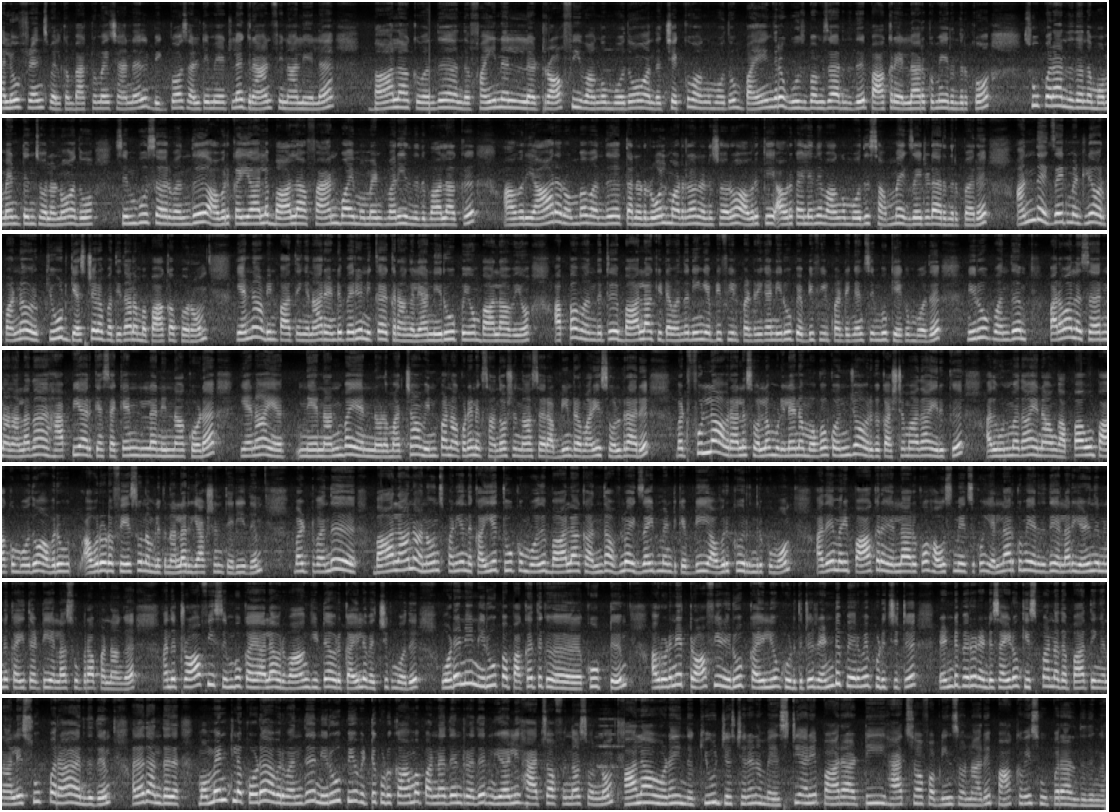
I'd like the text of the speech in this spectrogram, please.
hello friends welcome back to my channel Bigg Boss அல்டிமேட்டில் grand ஃபினாலேயில் பாலாக்கு வந்து அந்த final trophy வாங்கும்போதும் அந்த check வாங்கும்போதும் பயங்கர goose பம்ஸாக இருந்தது. பார்க்குற எல்லாருக்குமே இருந்திருக்கும். சூப்பராக இருந்தது அந்த மொமெண்ட்டுன்னு சொல்லணும். அதுவும் சிம்பு சார் வந்து அவர் கையால் பாலா ஃபேன் பாய் மொமெண்ட் மாதிரி இருந்தது பாலாக்கு. அவர் யாரை ரொம்ப வந்து தன்னோட ரோல் மாடலாக நினச்சாரோ அவருக்கே அவர் கையிலேருந்தே வாங்கும்போது செம்ம எக்ஸைட்டடாக இருந்திருப்பார். அந்த எக்ஸைட்மெண்ட்லேயும் அவர் பண்ண ஒரு க்யூட் கெஸ்டரை பற்றி தான் நம்ம பார்க்க போகிறோம் என்ன அப்படின்னு பார்த்தீங்கன்னா ரெண்டு பேரையும் நிற்க வைக்கிறாங்க இல்லையா? நிரூப்பையும் பாலாவையும். அப்போ வந்துட்டு பாலா கிட்ட வந்து நீங்கள் எப்படி ஃபீல் பண்ணுறீங்க நிரூப் எப்படி ஃபீல் பண்ணுறீங்கன்னு சிம்பு கேட்கும்போது நிரூப் வந்து பரவாயில்ல சார் நான் நல்லா தான் ஹாப்பியாக இருக்கேன். செகண்டில் நின்னா கூட ஏன்னா என் என் நண்பன் என்னோட மச்சான் வின் பண்ணால் கூட எனக்கு சந்தோஷம் தான் சார் அப்படின்ற மாதிரி சொல்கிறாரு பட் ஃபுல்லாக அவரால் சொல்ல முடியல. ஏன்னா முகம் கொஞ்சம் அவருக்கு கஷ்டமாக தான் இருக்குது அது உண்மை தான் ஏன்னா அவங்க அப்பாவும் பார்க்கும்போதும் அவரும் அவரோட ஃபேஸும் நம்மளுக்கு நல்ல ரியாக்ஷன் தெரியுது. பட் வந்து பாலான்னு அனௌன்ஸ் பண்ணி அந்த கையை தூக்கும்போது பாலாக்கு அந்த அவ்வளோ எக்ஸைட்மெண்ட்டுக்கு எப்படி எல்லாருக்கும் இருந்திருக்குமோ? அதே மாதிரி பார்க்குற எல்லாருக்கும் ஹவுஸ்மேட்ஸுக்கும் எல்லாருக்குமே இருந்தது. எல்லோரும் எழுந்து நின்று கை தட்டி எல்லாம் சூப்பராக பண்ணாங்க. அந்த ட்ராஃபி சிம்பு கையால் அவர் வாங்கிட்டு அவர் கையில் வச்சுக்கும் போது உடனே நிரூப்பை பக்கத்துக்கு கூப்பிட்டு அவர் உடனே ட்ராஃபியை நிரூப் கையிலையும் கொடுத்துட்டு ரெண்டு பேருமே பிடிச்சிட்டு ரெண்டு பேரும் ரெண்டு சைடும் கிஸ் பண்ணதை பார்த்தீங்கனாலே சூப்பராக இருந்தது. அதாவது அந்த மொமெண்ட்டில் கூட அவர் வந்து நிரூப்பியும் விட்டு கொடுக்காம பண்ணதுன்றது நியர்லி ஹேட்ஸ் ஆஃப்னு தான் சொன்னோம் ஆலாவோட இந்த க்யூட் ஜெஸ்டரை நம்ம எஸ்டிஆரே பாராட்டி ஹேட்ஸ் ஆஃப் அப்படின்னு சொன்னார். பார்க்கவே சூப்பராக இருந்ததுங்க.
